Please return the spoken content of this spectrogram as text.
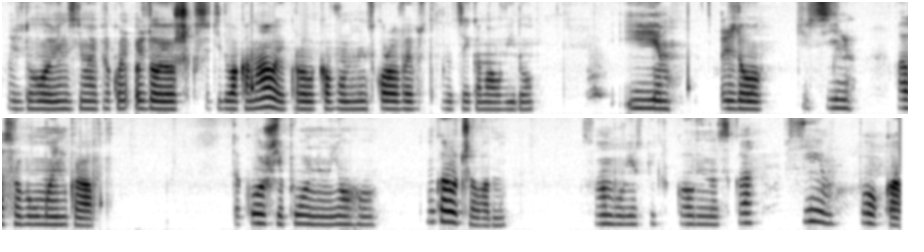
Ось того він знімає прикольно. Ось до його ще, кстати, два канали. Кролика вон він скоро випустить на цей канал відео. І ось до Кісіль Островов Майнкрафт. Також я помню у нього. Ну, коротше, ладно. З вами був я спікер Клаудіна СК. Всім пока.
